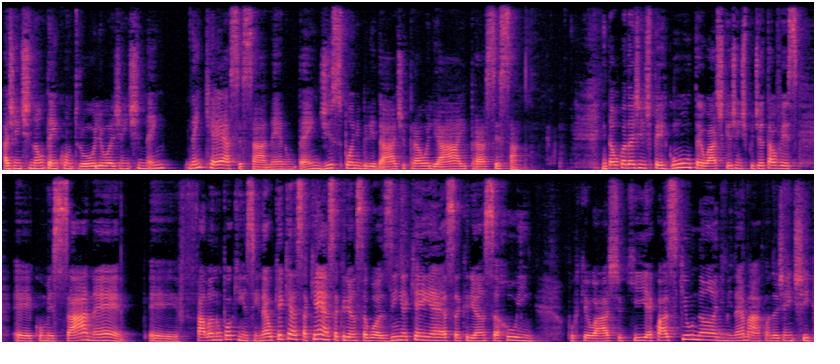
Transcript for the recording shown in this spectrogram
a gente não tem controle ou a gente nem nem quer acessar, né? Não tem disponibilidade para olhar e para acessar. Então, quando a gente pergunta, eu acho que a gente podia talvez é, começar, né? É, falando um pouquinho assim, né? O que, que é essa? Quem é essa criança boazinha? Quem é essa criança ruim? Porque eu acho que é quase que unânime, né, Mar? Quando a gente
